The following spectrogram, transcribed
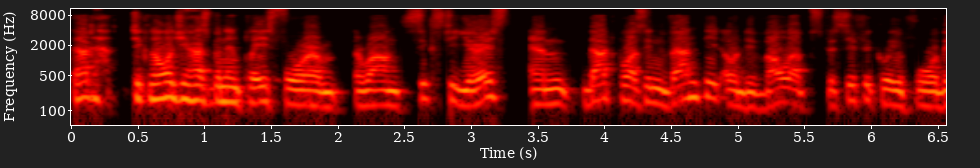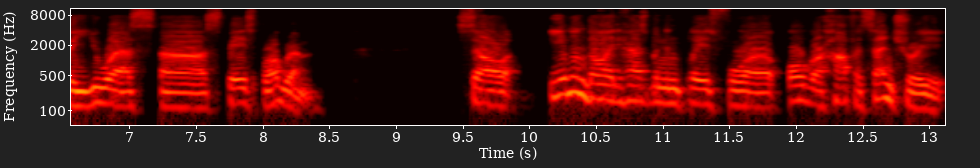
that technology has been in place for around 60 years, and that was invented or developed specifically for the US uh, space program. So even though it has been in place for over half a century,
